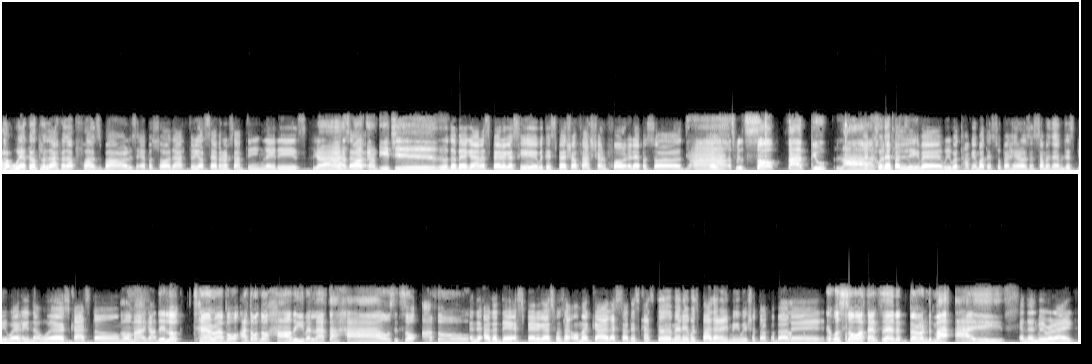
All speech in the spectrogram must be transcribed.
Uh, welcome to Laugh It Up Fuzzball. It's episode uh, 307 or something, ladies. Yes. Uh, welcome, bitches. Rutabaga and Asparagus here with a special fashion forward episode. Yes. It's so fabulous. I couldn't believe it. We were talking about the superheroes, and some of them just be wearing the worst costumes. Oh my god, they look terrible. I don't know how they even left the house. It's so awful. And the other day, Asparagus was like, "Oh my god, I saw this costume and it was bothering me. We should talk about Uh, it." It was so offensive. It burned my eyes. And then we were like,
